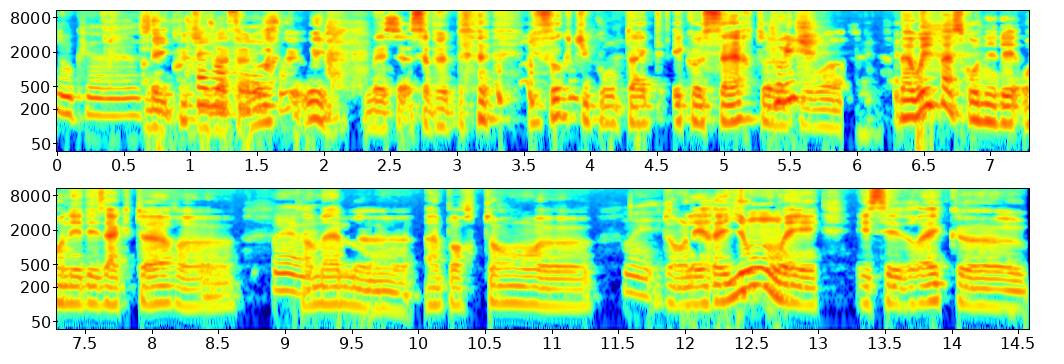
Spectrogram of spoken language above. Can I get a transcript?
Donc euh, ah, écoute, très il va falloir que oui, mais ça, peut il faut que tu contactes EcoCert oui. pour ben oui parce qu'on est des on est des acteurs quand même importants dans les rayons et, et c'est vrai que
